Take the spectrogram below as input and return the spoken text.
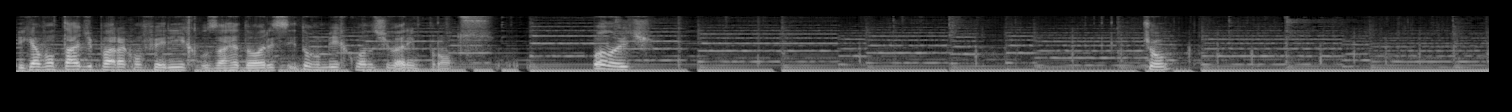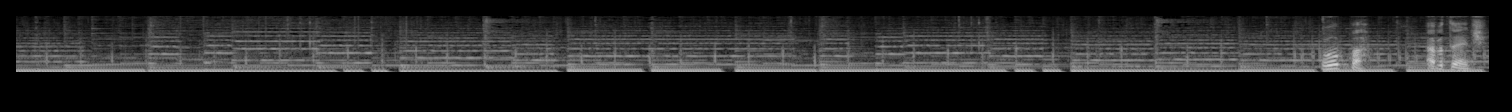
Fique à vontade para conferir os arredores e dormir quando estiverem prontos. Boa noite. Show. Opa, habitante.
